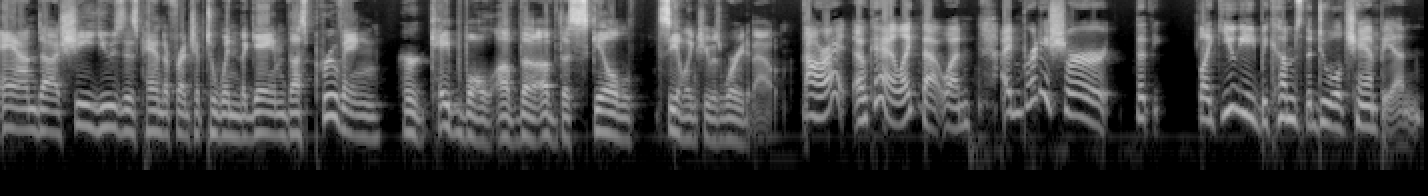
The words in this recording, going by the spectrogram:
and uh, she uses Panda Friendship to win the game, thus proving her capable of the of the skill ceiling she was worried about. All right. Okay, I like that one. I'm pretty sure that like Yugi becomes the duel champion.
